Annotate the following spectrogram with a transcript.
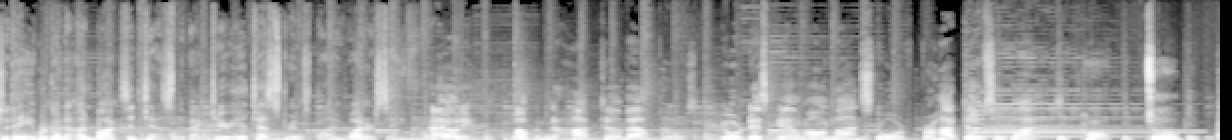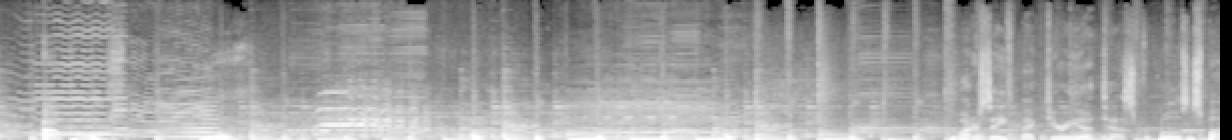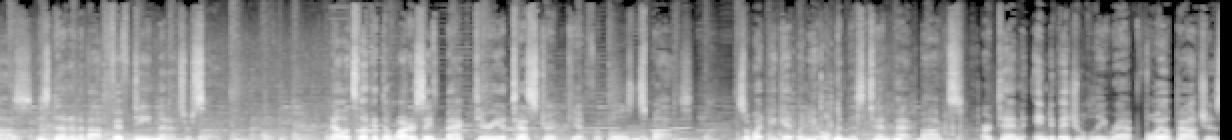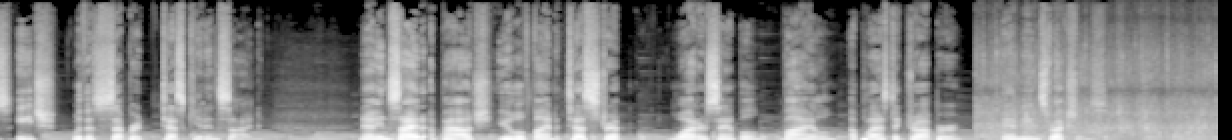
Today we're going to unbox and test the bacteria test strips by WaterSafe. Howdy! Welcome to Hot Tub Outpost, your discount online store for hot tub supplies. Hot Tub Outpost. Yeah. The WaterSafe bacteria test for pools and spas is done in about 15 minutes or so. Now let's look at the WaterSafe bacteria test strip kit for pools and spas. So what you get when you open this 10-pack box are 10 individually wrapped foil pouches, each with a separate test kit inside. Now inside a pouch, you will find a test strip, water sample, vial, a plastic dropper, and the instructions.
